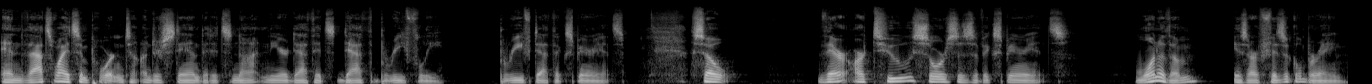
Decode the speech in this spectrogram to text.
And that's why it's important to understand that it's not near death, it's death briefly, brief death experience. So there are two sources of experience. One of them is our physical brain,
